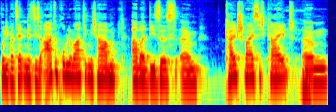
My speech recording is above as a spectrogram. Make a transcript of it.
wo die Patienten jetzt diese Atemproblematik nicht haben, aber dieses ähm, Kaltschweißigkeit, mhm. ähm,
